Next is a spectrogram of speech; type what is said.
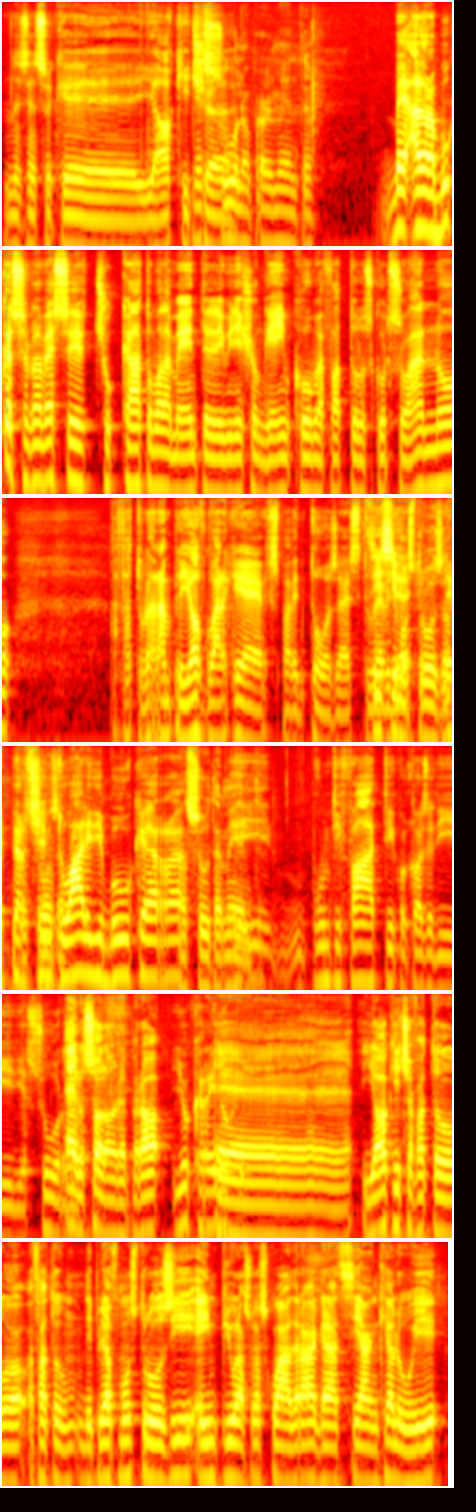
nel senso che Jokic nessuno probabilmente. Beh, allora Booker se non avesse cioccato malamente l'elimination game come ha fatto lo scorso anno ha fatto una run playoff, guarda che è spaventosa, eh, se tu Sì, sì, mostruosa, Le mostruosa. percentuali di Booker Assolutamente. punti fatti, qualcosa di, di assurdo. Eh, lo so, Lore, però Io credo eh, Jokic ha fatto, ha fatto dei playoff mostruosi e in più la sua squadra, grazie anche a lui,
